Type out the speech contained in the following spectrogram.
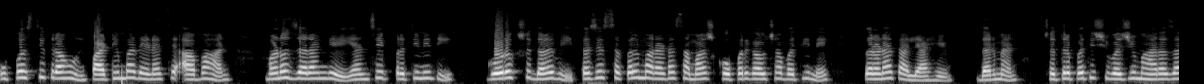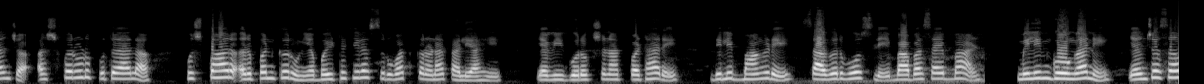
उपस्थित राहून पाठिंबा देण्याचे आवाहन मनोज जरांगे यांचे प्रतिनिधी गोरक्ष दळवी तसेच सकल मराठा समाज कोपरगावच्या वतीने करण्यात आले आहे. दरम्यान छत्रपती शिवाजी महाराजांच्या अश्वरूढ पुतळ्याला पुष्पहार अर्पण करून या बैठकीला सुरुवात करण्यात आली आहे. यावेळी गोरक्षनाथ पठारे दिलीप भांगडे सागर भोसले बाबासाहेब भांड मिलिंद गोंगाने यांच्यासह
